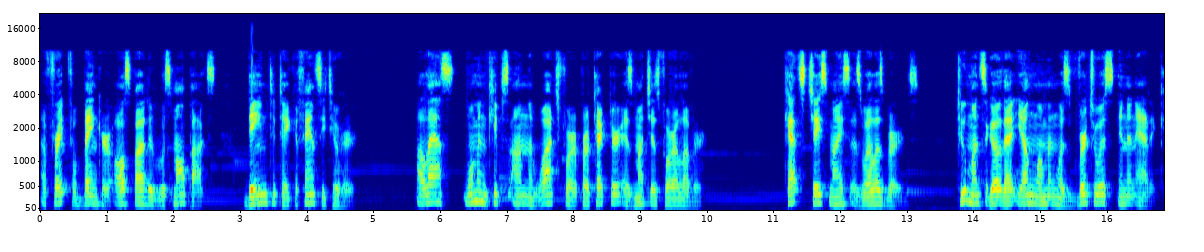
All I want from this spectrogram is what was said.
a frightful banker all spotted with smallpox, deigned to take a fancy to her. Alas! woman keeps on the watch for a protector as much as for a lover. Cats chase mice as well as birds. Two months ago that young woman was virtuous in an attic.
